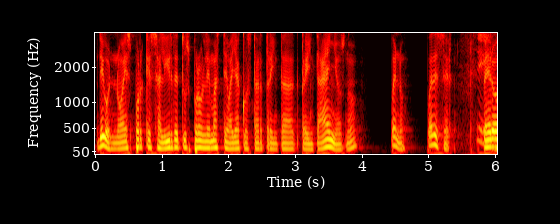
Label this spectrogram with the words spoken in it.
digo, no es porque salir de tus problemas te vaya a costar 30, 30 años, ¿no? Bueno, Puede ser. Pero,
